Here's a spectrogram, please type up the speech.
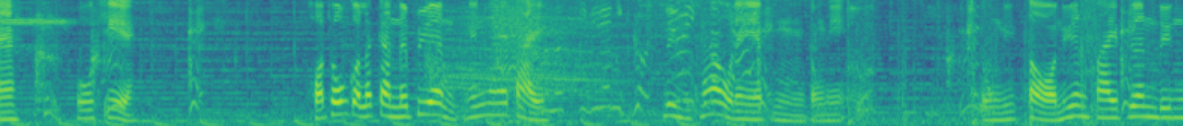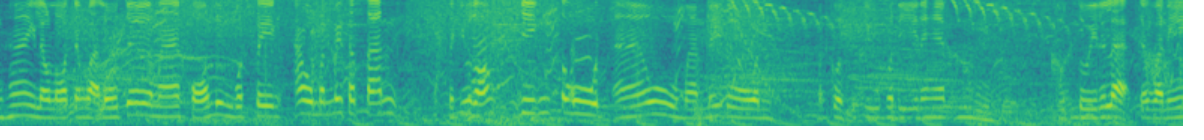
นะ โอเค ขอทงก่อนละกันนะเพื่อนง่ายๆไปหนึ่งเข้านะครับตรงนี้ ตรงนี้ต่อเนื่องไปเพื่อนดึงให้เรารอจังหวะโรเจอร์มาขอหนึ่งบทเพลง เอ้ามันไม่สตันสกิลสองยิงตูด เอ้ามันไม่โดน มันกดสกิลพอดีนะครับ ตุดตุยแล้วแหละจังหวะนี้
